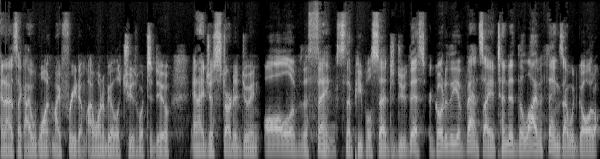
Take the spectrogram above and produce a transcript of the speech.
and I was like I want my freedom. I want to be able to choose what to do. And I just started doing all of the things that people said to do this or go to the events. I attended the live things. I would go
